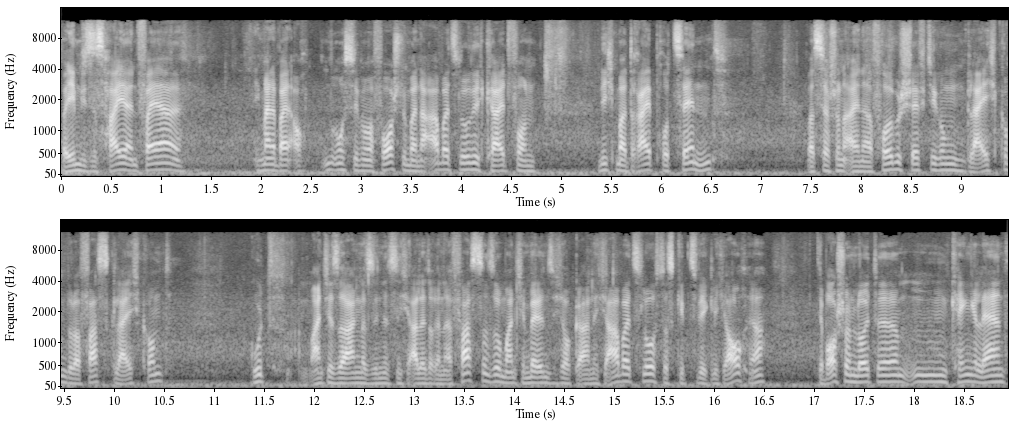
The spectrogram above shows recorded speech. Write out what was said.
Bei eben dieses Hire and Fire, ich meine, bei, auch, muss ich mir mal vorstellen, bei einer Arbeitslosigkeit von nicht mal 3%, was ja schon einer Vollbeschäftigung gleichkommt oder fast gleichkommt. Gut, manche sagen, da sind jetzt nicht alle drin erfasst und so, manche melden sich auch gar nicht arbeitslos, das gibt es wirklich auch. Ja. Ich habe auch schon Leute mh, hm, kennengelernt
